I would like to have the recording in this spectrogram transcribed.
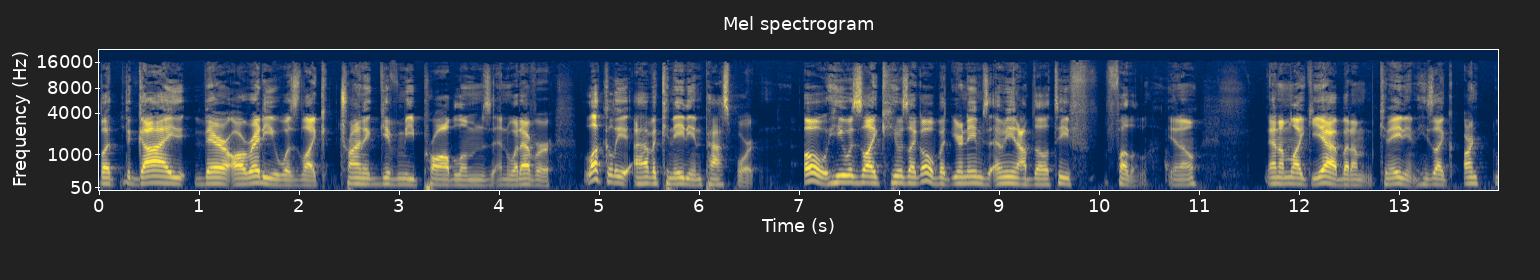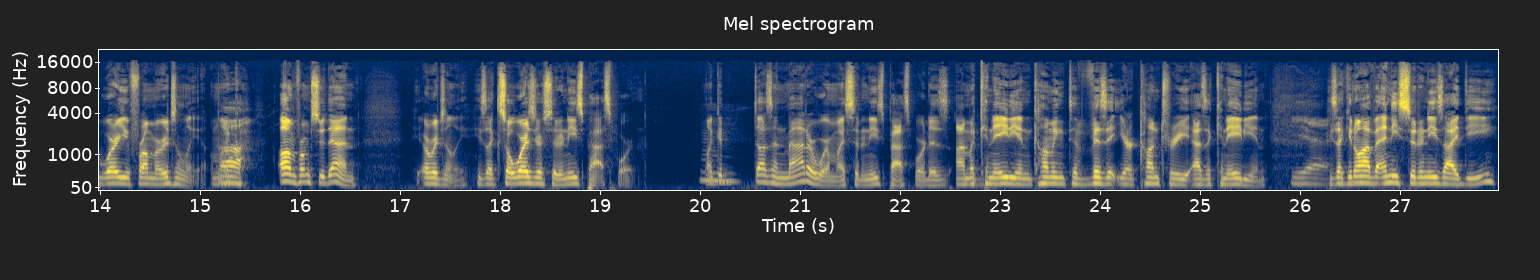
but the guy there already was like trying to give me problems and whatever. Luckily, I have a Canadian passport. Oh, he was like he was like, "Oh, but your name's Amin Abdelatif Fadl," you know? And I'm like, "Yeah, but I'm Canadian." He's like, "Aren't where are you from originally?" I'm like, Ah. "Oh, I'm from Sudan originally." He's like, "So where's your Sudanese passport?" I'm Like it hmm. doesn't matter where my Sudanese passport is. I'm a hmm. Canadian coming to visit your country as a Canadian. Yeah. He's like, you don't have any Sudanese ID?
